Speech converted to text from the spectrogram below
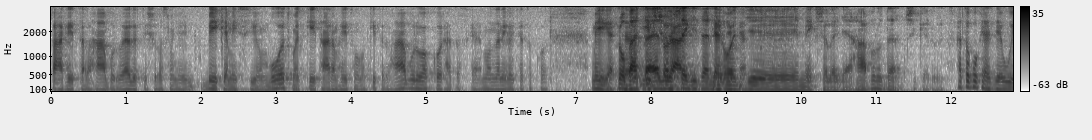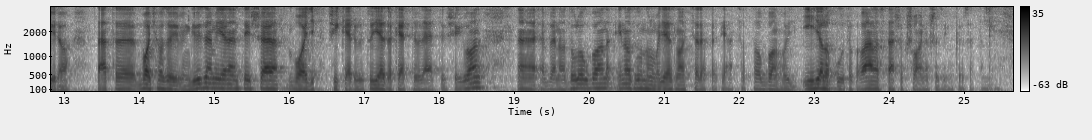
pár héttel a háború előtt, és ő azt mondja, hogy békemisszión volt, majd két-három hét múlva kitör a háború, akkor hát azt kell mondani, hogy hát akkor még egyszer Próbálta elősegíteni, hogy el. mégse legyen háború, de nem sikerült. Hát akkor kezdje újra. Tehát vagy hazajövünk győzelmi jelentéssel, vagy sikerült. Ugye ez a kettő lehetőség van. E, ebben a dologban. Én azt gondolom, hogy ez nagy szerepet játszott abban, hogy így alakultak a választások, sajnos az én körzetemben is.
